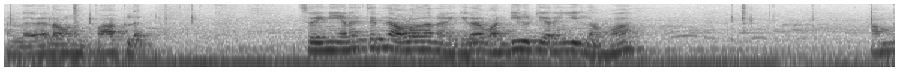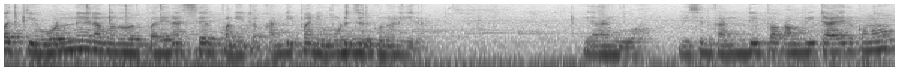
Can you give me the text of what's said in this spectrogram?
நல்ல வேலை அவனுக்கு பார்க்கல. ஸோ இனி எனக்கு தெரிஞ்சு அவ்வளோதான் நினைக்கிறேன். வண்டி விட்டு இறங்கிடலாமா ஐம்பத்தி ஒன்று நம்ம வந்து பார்த்தீங்கன்னா சேல் பண்ணிட்டோம். கண்டிப்பாக நீ முடிஞ்சிருக்கும்னு நினைக்கிறேன். இறங்குவோம். மிஷின் கண்டிப்பாக கம்ப்ளீட் ஆகிருக்கணும்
